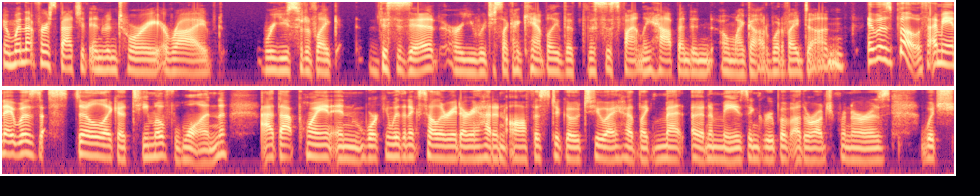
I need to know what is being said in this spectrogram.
And when that first batch of inventory arrived, were you sort of like, this is it? Or you were just like, I can't believe that this has finally happened. And oh my God, what have I done? It was both. I mean, it was still like a team of one at that point. And working with an accelerator, I had an office to go to. I had like met an amazing group of other entrepreneurs, which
